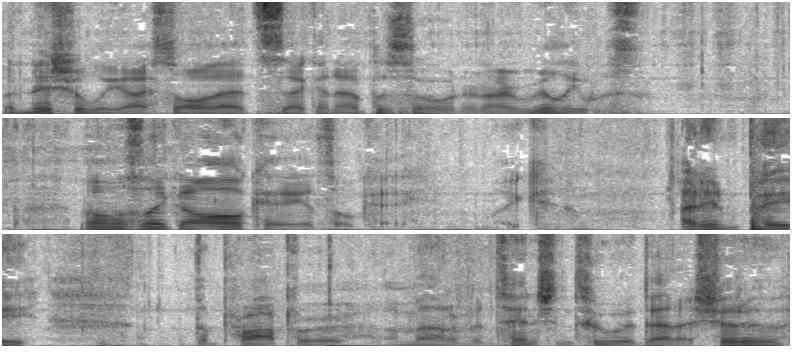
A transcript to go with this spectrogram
initially, I saw that second episode, and I really was, I was like, oh, okay, it's okay. Like, I didn't pay the proper amount of attention to it that I should have.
